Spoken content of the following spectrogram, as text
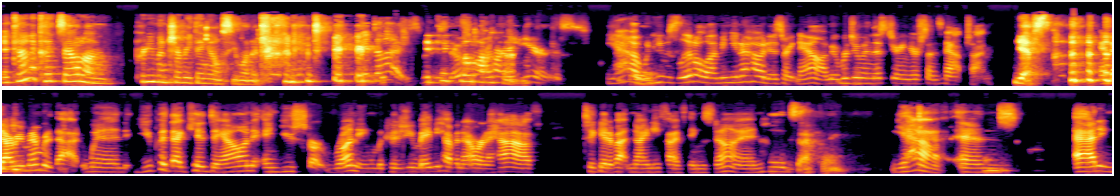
It kind of cuts out on pretty much everything else you want to try to do. It does. It takes a lot of hard years yeah, when he was little, I mean, you know how it is right now. I mean, we're doing mm-hmm. this during your son's nap time. Yes. and I remember that when you put that kid down and you start running because you maybe have an hour and a half to get about 95 things done. Exactly. Yeah. And mm. adding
